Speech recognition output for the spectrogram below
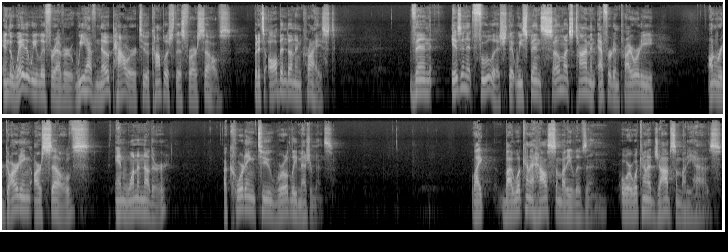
in the way that we live forever, we have no power to accomplish this for ourselves, but it's all been done in Christ, then isn't it foolish that we spend so much time and effort and priority on regarding ourselves and one another according to worldly measurements. Like by what kind of house somebody lives in, or what kind of job somebody has,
